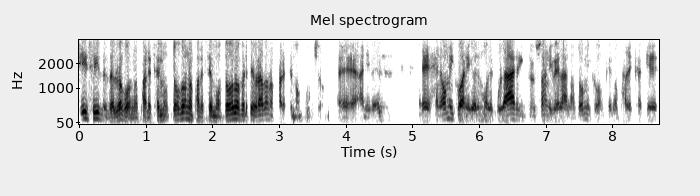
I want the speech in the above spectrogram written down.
Sí, sí, desde luego, nos parecemos, todos nos parecemos, todos los vertebrados nos parecemos mucho, eh, a nivel eh, genómico, a nivel molecular, incluso a nivel anatómico, aunque nos parezca que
